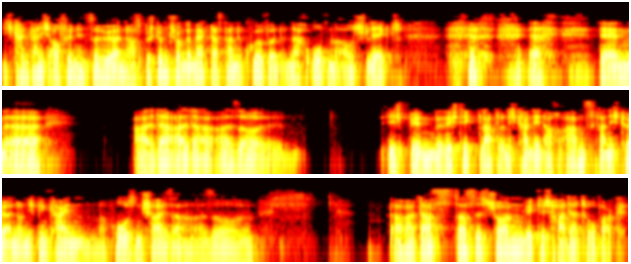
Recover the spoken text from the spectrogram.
ich kann gar nicht aufhören, den zu hören. Du hast bestimmt schon gemerkt, dass da eine Kurve nach oben ausschlägt. Denn, äh, alter, alter, also ich bin richtig glatt und ich kann den auch abends gar nicht hören und ich bin kein Hosenscheißer. Also, aber das, das ist schon wirklich harter Tobak.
